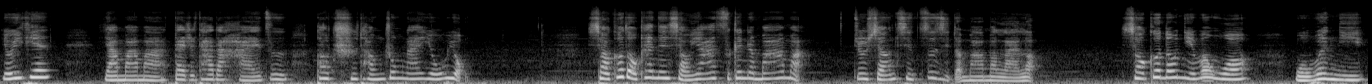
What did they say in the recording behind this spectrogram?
有一天。鸭妈妈带着它的孩子到池塘中来游泳。小蝌蚪看见小鸭子跟着妈妈，就想起自己的妈妈来了。小蝌蚪，你问我，我问你，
